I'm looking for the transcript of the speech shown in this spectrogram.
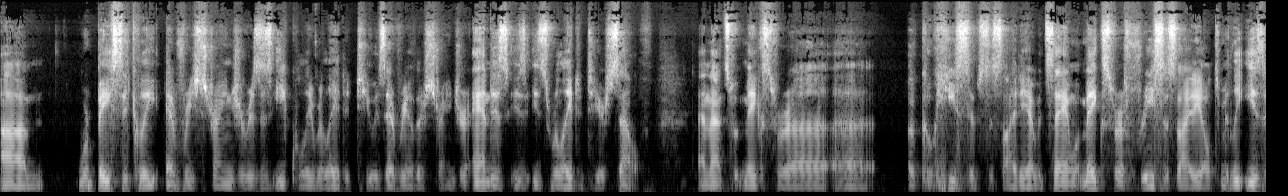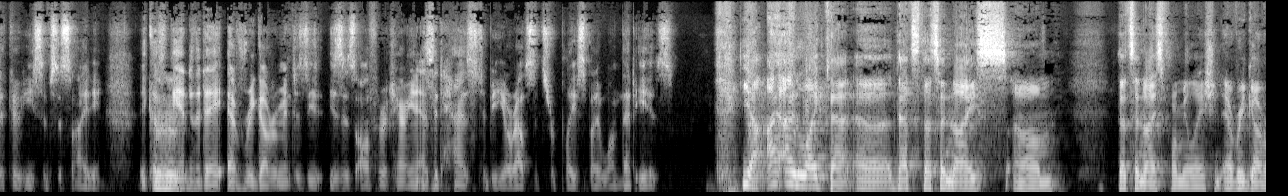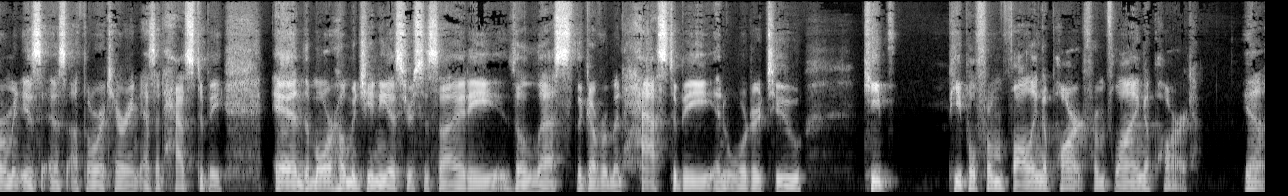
Um, where basically every stranger is as equally related to you as every other stranger and is, is, is related to yourself. And that's what makes for a, a a cohesive society, I would say. And what makes for a free society ultimately is a cohesive society. Because mm-hmm. at the mm-hmm. end of the day, every government is, is as authoritarian as it has to be, or else it's replaced by one that is. Yeah, I, I like that. Uh, that's that's a nice um, that's a nice formulation. Every government is as authoritarian as it has to be, and the more homogeneous your society, the less the government has to be in order to keep people from falling apart, from flying apart. Yeah,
